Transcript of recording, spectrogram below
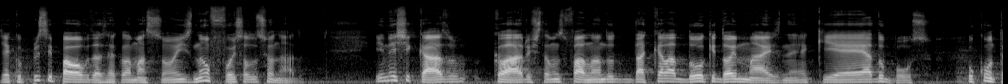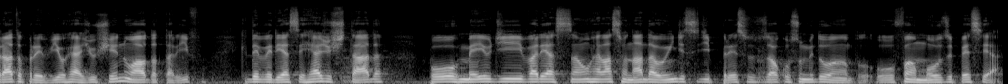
já que o principal alvo das reclamações não foi solucionado. E neste caso, claro, estamos falando daquela dor que dói mais, né? que é a do bolso. O contrato previa o reajuste anual da tarifa, que deveria ser reajustada por meio de variação relacionada ao índice de preços ao consumidor amplo, o famoso IPCA,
